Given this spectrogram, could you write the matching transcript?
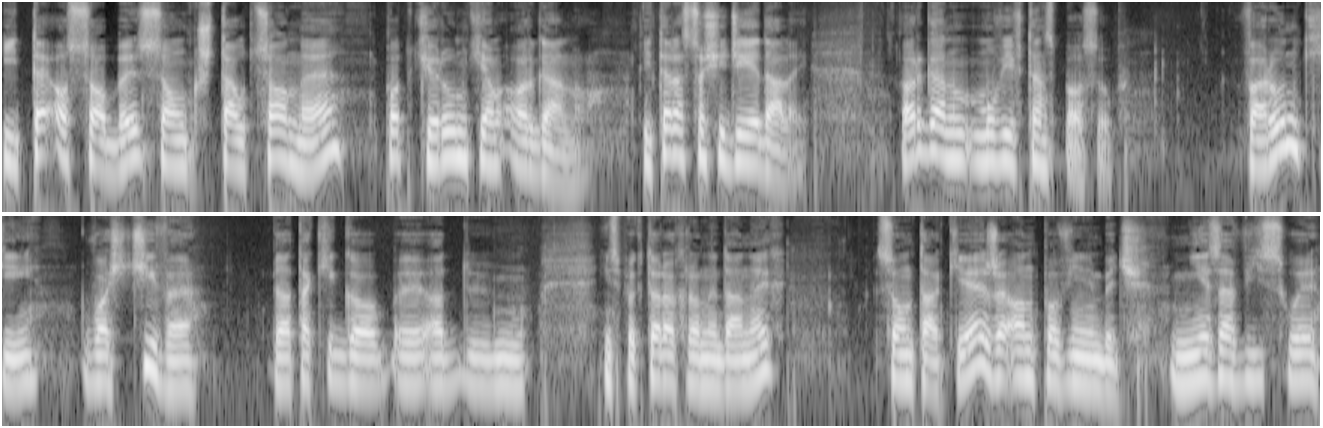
I te osoby są kształcone pod kierunkiem organu. I teraz co się dzieje dalej? Organ mówi w ten sposób. Warunki właściwe dla takiego y, inspektora ochrony danych są takie, że on powinien być niezawisły,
